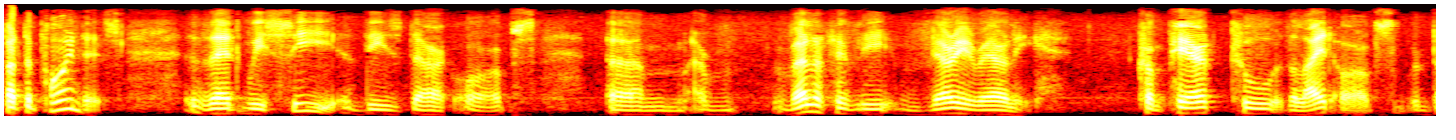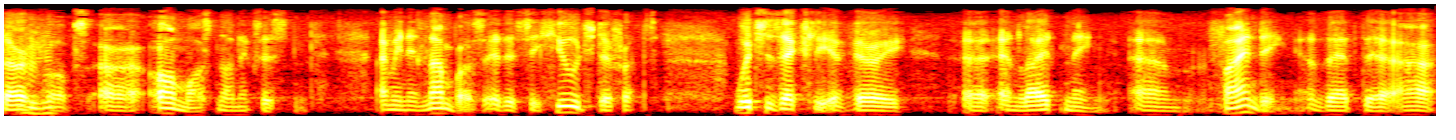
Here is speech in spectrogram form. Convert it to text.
But the point is that we see these dark orbs um, relatively very rarely. Compared to the light orbs, dark Mhm. orbs are almost non-existent. I mean, in numbers, it is a huge difference, which is actually a very enlightening um, finding that there are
